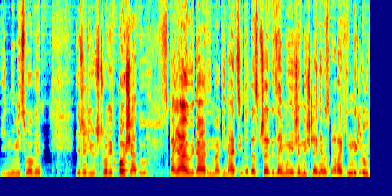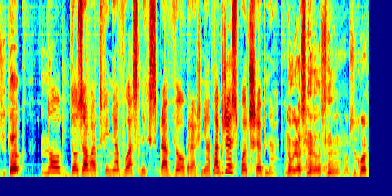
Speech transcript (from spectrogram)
Innymi słowy, jeżeli już człowiek posiadł wspaniały dar imaginacji, to bez przerwy zajmuje się myśleniem o sprawach innych ludzi, tak? No, do załatwienia własnych spraw wyobraźnia także jest potrzebna. No jasne, jasne. Na przykład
